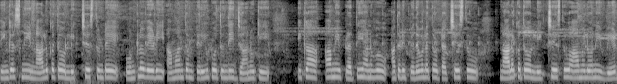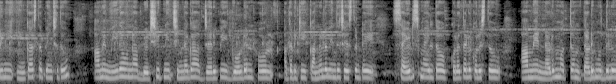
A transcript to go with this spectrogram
ఫింగర్స్ని నాలుకతో లిక్ చేస్తుంటే ఒంట్లో వేడి అమాంతం పెరిగిపోతుంది జానుకి. ఇక ఆమె ప్రతి అణువు అతడి పెదవులతో టచ్ చేస్తూ నాలుకతో లిక్ చేస్తూ ఆమెలోని వేడిని ఇంకాస్త పెంచుతూ ఆమె మీద ఉన్న బెడ్షీట్ని చిన్నగా జరిపి గోల్డెన్ హోల్ అతడికి కన్నుల విందు చేస్తుంటే సైడ్ స్మైల్తో కొలతలు కొలుస్తూ ఆమె నడుం మొత్తం తడి ముద్దులు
